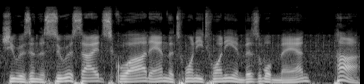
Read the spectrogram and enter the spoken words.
She was in the Suicide Squad and the 2020 Invisible Man. Huh.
